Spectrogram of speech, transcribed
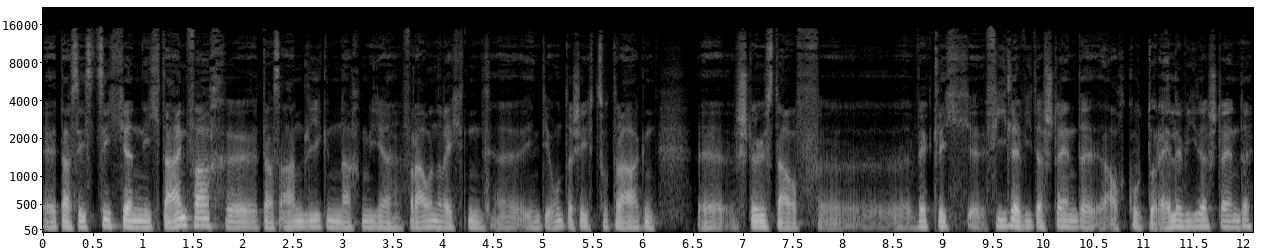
Äh, das ist sicher nicht einfach, äh, das Anliegen nach mehr Frauenrechten äh, in die Unterschicht zu tragen, stößt auf wirklich viele Widerstände, auch kulturelle Widerstände.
